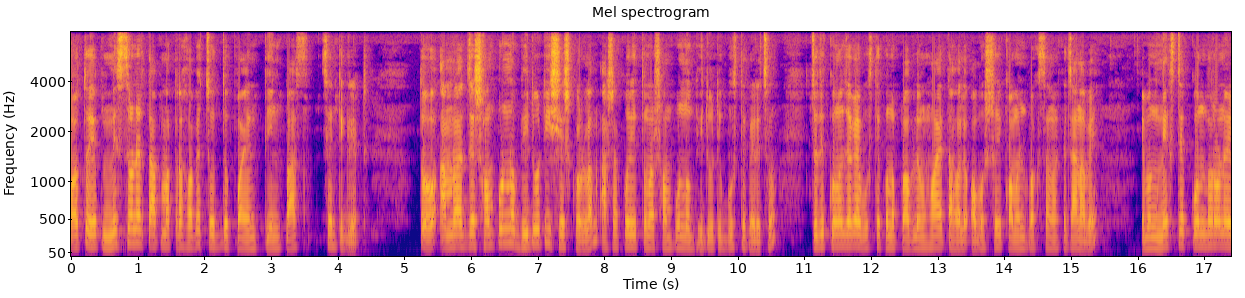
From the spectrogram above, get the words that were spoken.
অতএব মিশ্রণের তাপমাত্রা হবে চোদ্দ পয়েন্ট তিন পাঁচ সেন্টিগ্রেড। তো আমরা যে সম্পূর্ণ ভিডিওটি শেষ করলাম, আশা করি তোমরা সম্পূর্ণ ভিডিওটি বুঝতে পেরেছ। যদি কোনো জায়গায় বুঝতে কোনো প্রবলেম হয়, তাহলে অবশ্যই কমেন্ট বক্সে আমাকে জানাবে। এবং নেক্সটে কোন ধরনের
